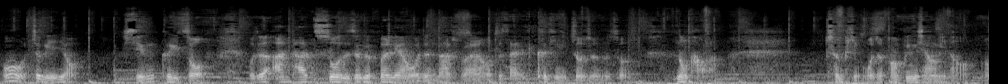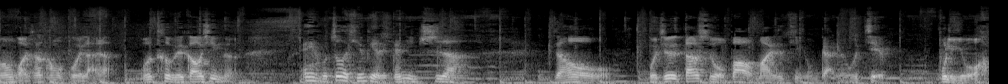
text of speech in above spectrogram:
哦，这个也有。行，可以做，我就按他说的这个分量，我就拿出来，然后就在客厅里做做做做，弄好了，成品我就放冰箱里头。然后晚上他们回来了，我特别高兴的，哎，我做的甜品，赶紧吃啊！然后我觉得当时我爸我妈也是挺勇敢的，我姐不理我，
